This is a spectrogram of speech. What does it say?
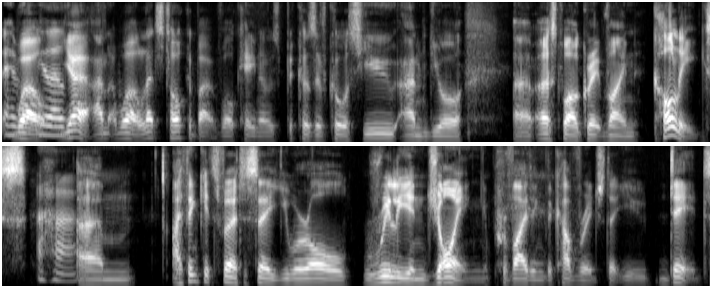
uh, Well, yeah, and well, let's talk about volcanoes because, of course, you and your uh, erstwhile grapevine colleagues. Uh-huh. Um, I think it's fair to say you were all really enjoying providing the coverage that you did.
